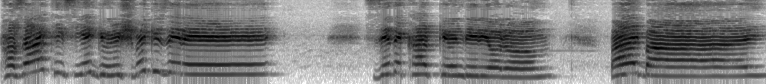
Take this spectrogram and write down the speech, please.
Pazartesiye görüşmek üzere. Size de kalp gönderiyorum. Bay bay.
